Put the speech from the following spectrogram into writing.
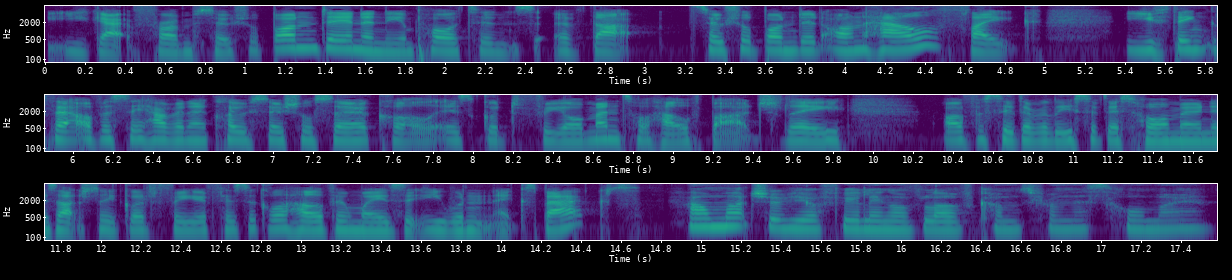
you get from social bonding and the importance of that social bonding on health. Like you think that obviously having a close social circle is good for your mental health, but actually, obviously, the release of this hormone is actually good for your physical health in ways that you wouldn't expect. How much of your feeling of love comes from this hormone?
